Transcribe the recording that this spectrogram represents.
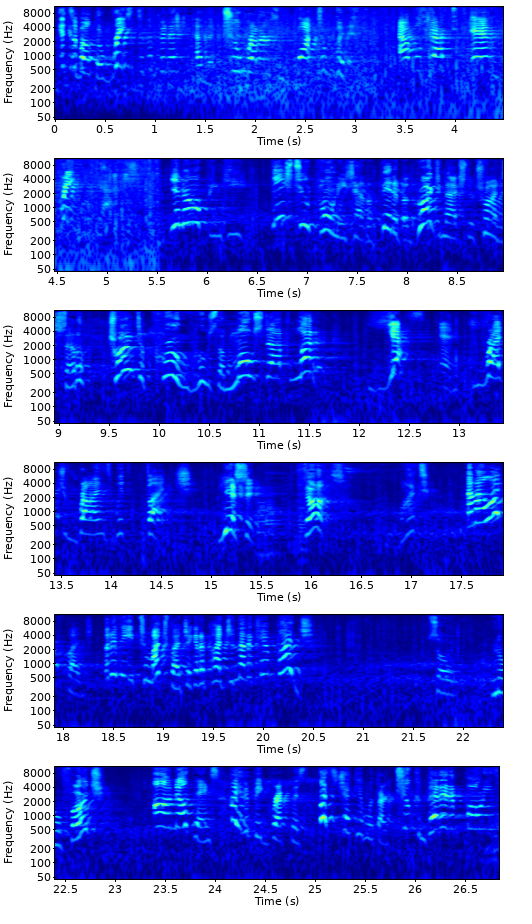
It's about the race to the finish and the two runners who want to win it Applejack and Rainbow Dash. You know, Pinkie, these two ponies have a bit of a grudge match they're trying to settle, trying to prove who's the most athletic. Yes, and grudge rhymes with fudge. Yes, it does. What? And I like fudge, but if I eat too much fudge, I get a pudge and then I can't fudge. So, no fudge? Oh, no thanks. I had a big breakfast. Let's check in with our two competitive ponies,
